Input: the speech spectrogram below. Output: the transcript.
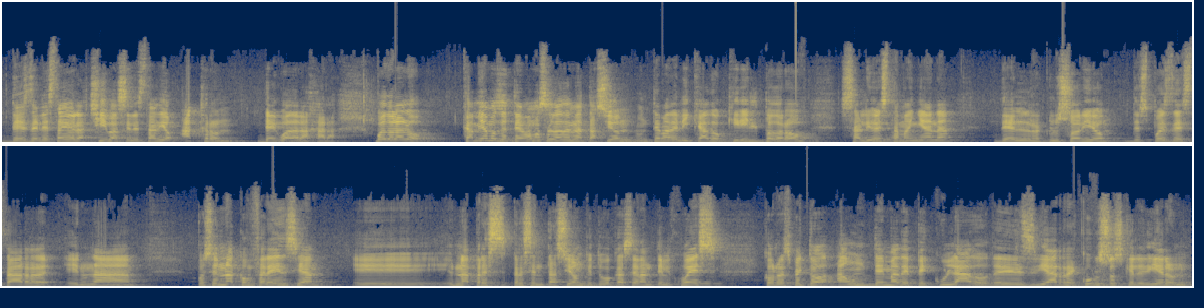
desde el Estadio de las Chivas, el Estadio Akron de Guadalajara. Bueno, Lalo, cambiamos de tema, vamos a hablar de natación, un tema delicado. Kirill Todorov salió esta mañana del reclusorio después de estar en una, pues en una conferencia eh, una presentación que tuvo que hacer ante el juez con respecto a un tema de peculado, de desviar recursos que le dieron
